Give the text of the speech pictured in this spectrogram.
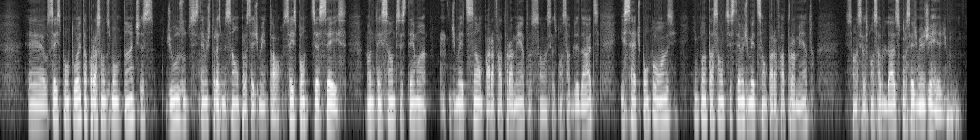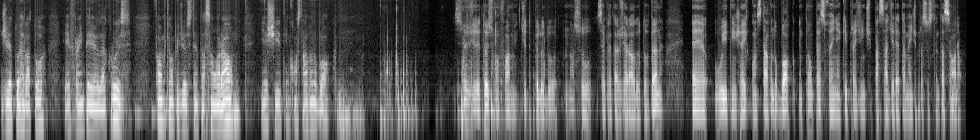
É, o 6.8, apuração dos montantes de uso do sistema de transmissão procedimental. 6.16, manutenção do sistema de medição para faturamento, são as responsabilidades. E 7.11, implantação do sistema de medição para faturamento, são as responsabilidades e procedimentos de rede. Diretor-relator, Efraim Pereira da Cruz, informa que é um pedido de sustentação oral e este item constava no bloco. Senhores diretores, conforme dito pelo do nosso secretário-geral, doutor Dana, é, o item já constava no bloco, então peço venha aqui para a gente passar diretamente para a sustentação oral.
